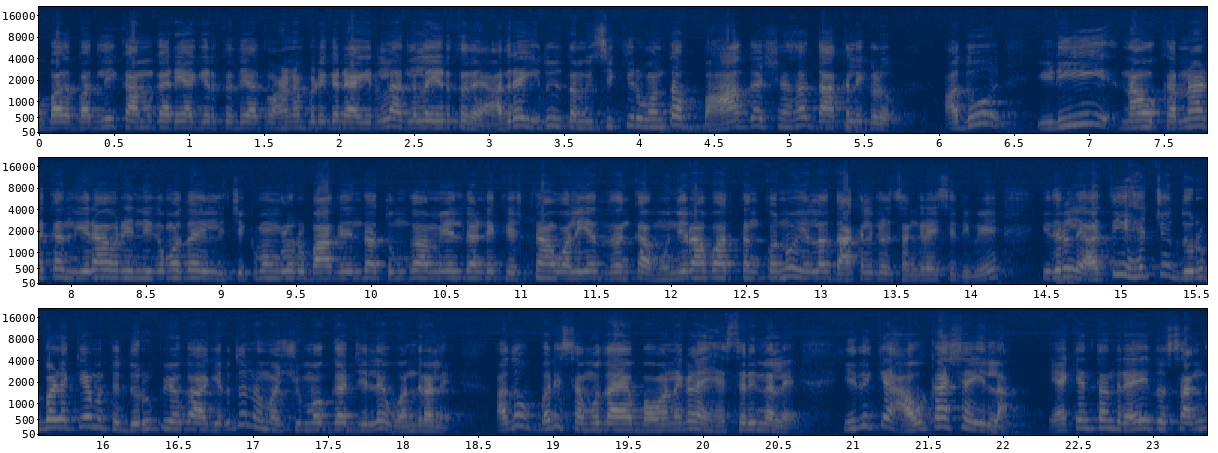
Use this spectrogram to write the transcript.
ಬ ಬದಲಿ ಕಾಮಗಾರಿ ಆಗಿರ್ತದೆ ಅಥವಾ ಹಣ ಬಿಡುಗಡೆ ಆಗಿರಲ್ಲ ಅದೆಲ್ಲ ಇರ್ತದೆ ಆದರೆ ಇದು ನಮಗೆ ಸಿಕ್ಕಿರುವಂಥ ಭಾಗಶಃ ದಾಖಲೆಗಳು ಅದು ಇಡೀ ನಾವು ಕರ್ನಾಟಕ ನೀರಾವರಿ ನಿಗಮದ ಇಲ್ಲಿ ಚಿಕ್ಕಮಗಳೂರು ಭಾಗದಿಂದ ತುಂಗಾ ಮೇಲ್ದಂಡೆ ಕೃಷ್ಣಾ ವಲಯದ ತನಕ, ಮುನಿರಾಬಾದ್ ತನಕನೂ ಎಲ್ಲ ದಾಖಲೆಗಳು ಸಂಗ್ರಹಿಸಿದ್ದೀವಿ ಇದರಲ್ಲಿ ಅತಿ ಹೆಚ್ಚು ದುರ್ಬಳಕೆ ಮತ್ತು ದುರುಪಯೋಗ ಆಗಿರೋದು ನಮ್ಮ ಶಿವಮೊಗ್ಗ ಜಿಲ್ಲೆ ಒಂದರಲ್ಲೇ. ಅದು ಬರೀ ಸಮುದಾಯ ಭವನಗಳ ಹೆಸರಿನಲ್ಲೇ. ಇದಕ್ಕೆ ಅವಕಾಶ ಇಲ್ಲ. ಯಾಕೆಂತಂದ್ರೆ ಇದು ಸಂಘ,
